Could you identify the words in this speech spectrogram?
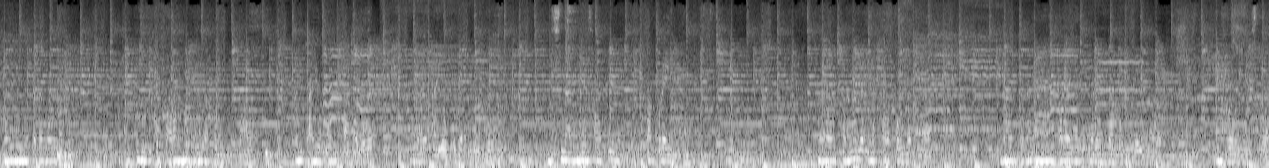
Ngayon na talagang hindi ko parang ko na kahit ayaw ko ng tao, na ayaw ko na ano ko. Sinabi niya sa akin, ipag-pray mo. Na naiyak ako na iyak. Na talagang parang naramdaman ni Lord na yung burdens niya.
